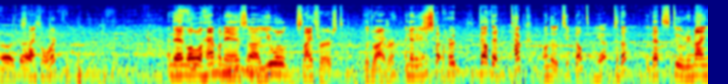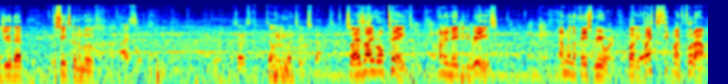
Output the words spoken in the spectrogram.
Oh, it does. slide forward. And then what will happen is uh, you will slide first, the driver, and then you just heard felt that tuck on the seatbelt. Ta-da. That's to remind you that the seat's going to move. I see. So it's telling you what to expect. So as I rotate 180 degrees, I'm going to face rearward. But if I stick my foot out,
